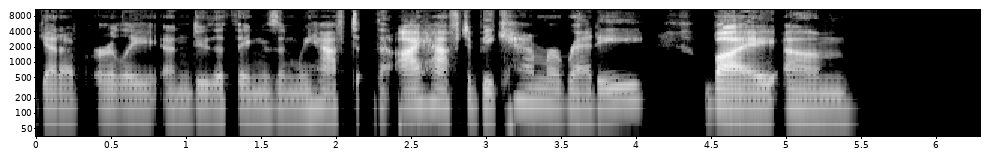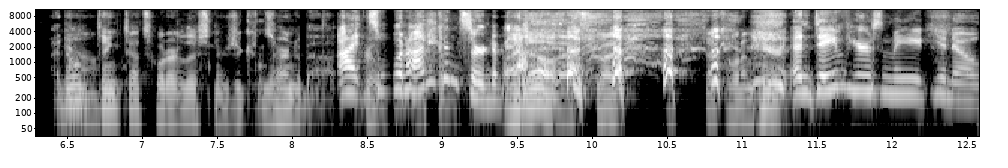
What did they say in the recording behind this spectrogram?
get up early and do the things. And we have to, that I have to be camera ready by, um, I don't No. think that's what our listeners are concerned about. I, it's what I'm concerned about. I know that's what that's what I'm hearing. and Dave hears me, you know,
